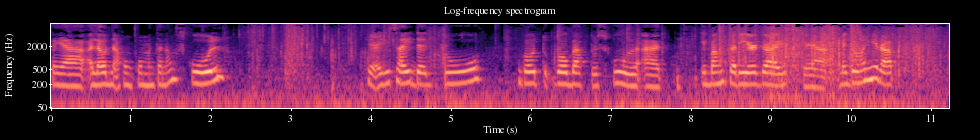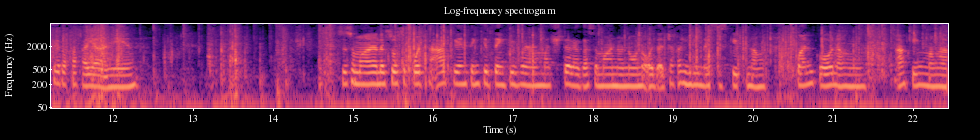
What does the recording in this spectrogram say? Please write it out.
Kaya allowed na akong pumunta ng school. Kaya I decided to go to go back to school at ibang career guys. Kaya medyo mahirap pero kakayanin. So sa mga nagsusupport sa akin, thank you, thank you very much talaga sa mga nanonood at saka hindi nag-skip ng kwan ko, ng aking mga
